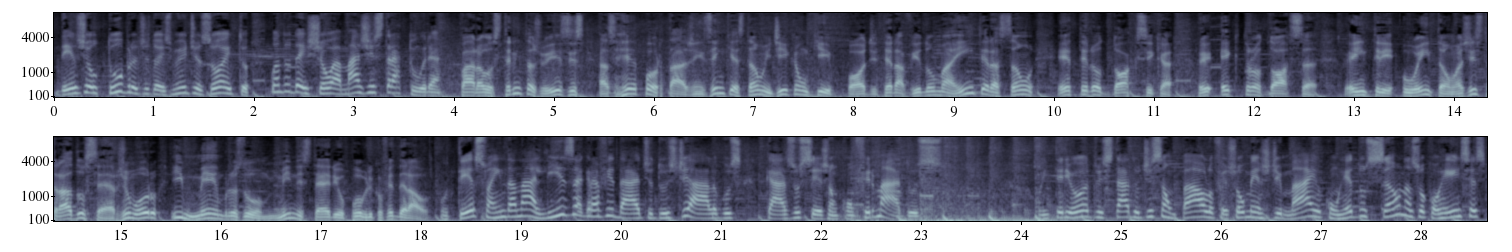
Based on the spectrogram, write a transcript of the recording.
desde outubro de 2018, quando deixou a magistratura. Para os 30 juízes, as reportagens em questão indicam que pode ter havido uma interação heterodóxica, heterodoxa, entre o então magistrado Sérgio Moro e membros do Ministério Público Federal. O texto ainda analisa a gravidade dos diálogos, caso sejam confirmados. O interior do estado de São Paulo fechou o mês de maio com redução nas ocorrências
